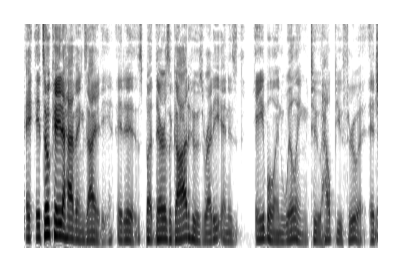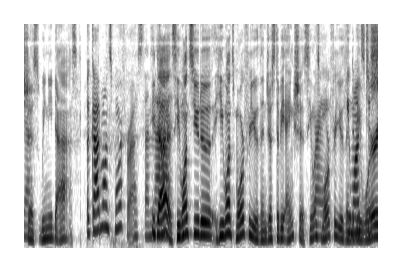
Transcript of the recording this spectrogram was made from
it's okay to have anxiety. It is. But there is a God who is ready and is able and willing to help you through it. It's Yeah. just we need to ask. But God wants more for us than He that. does. He wants you to. He wants more for you than just to be anxious. He wants Right. more for you than he to wants be worrying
